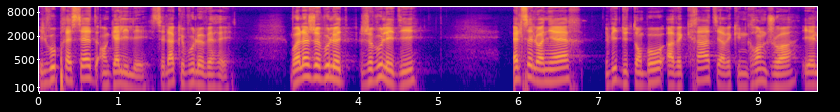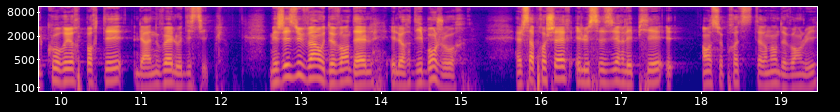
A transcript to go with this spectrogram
Il vous précède en Galilée, c'est là que vous le verrez. Voilà, je vous, je vous l'ai dit, elles s'éloignèrent vite du tombeau avec crainte et avec une grande joie, et elles coururent porter la nouvelle aux disciples. Mais Jésus vint au-devant d'elles et leur dit Bonjour. Elles s'approchèrent et lui saisirent les pieds en se prosternant devant lui.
